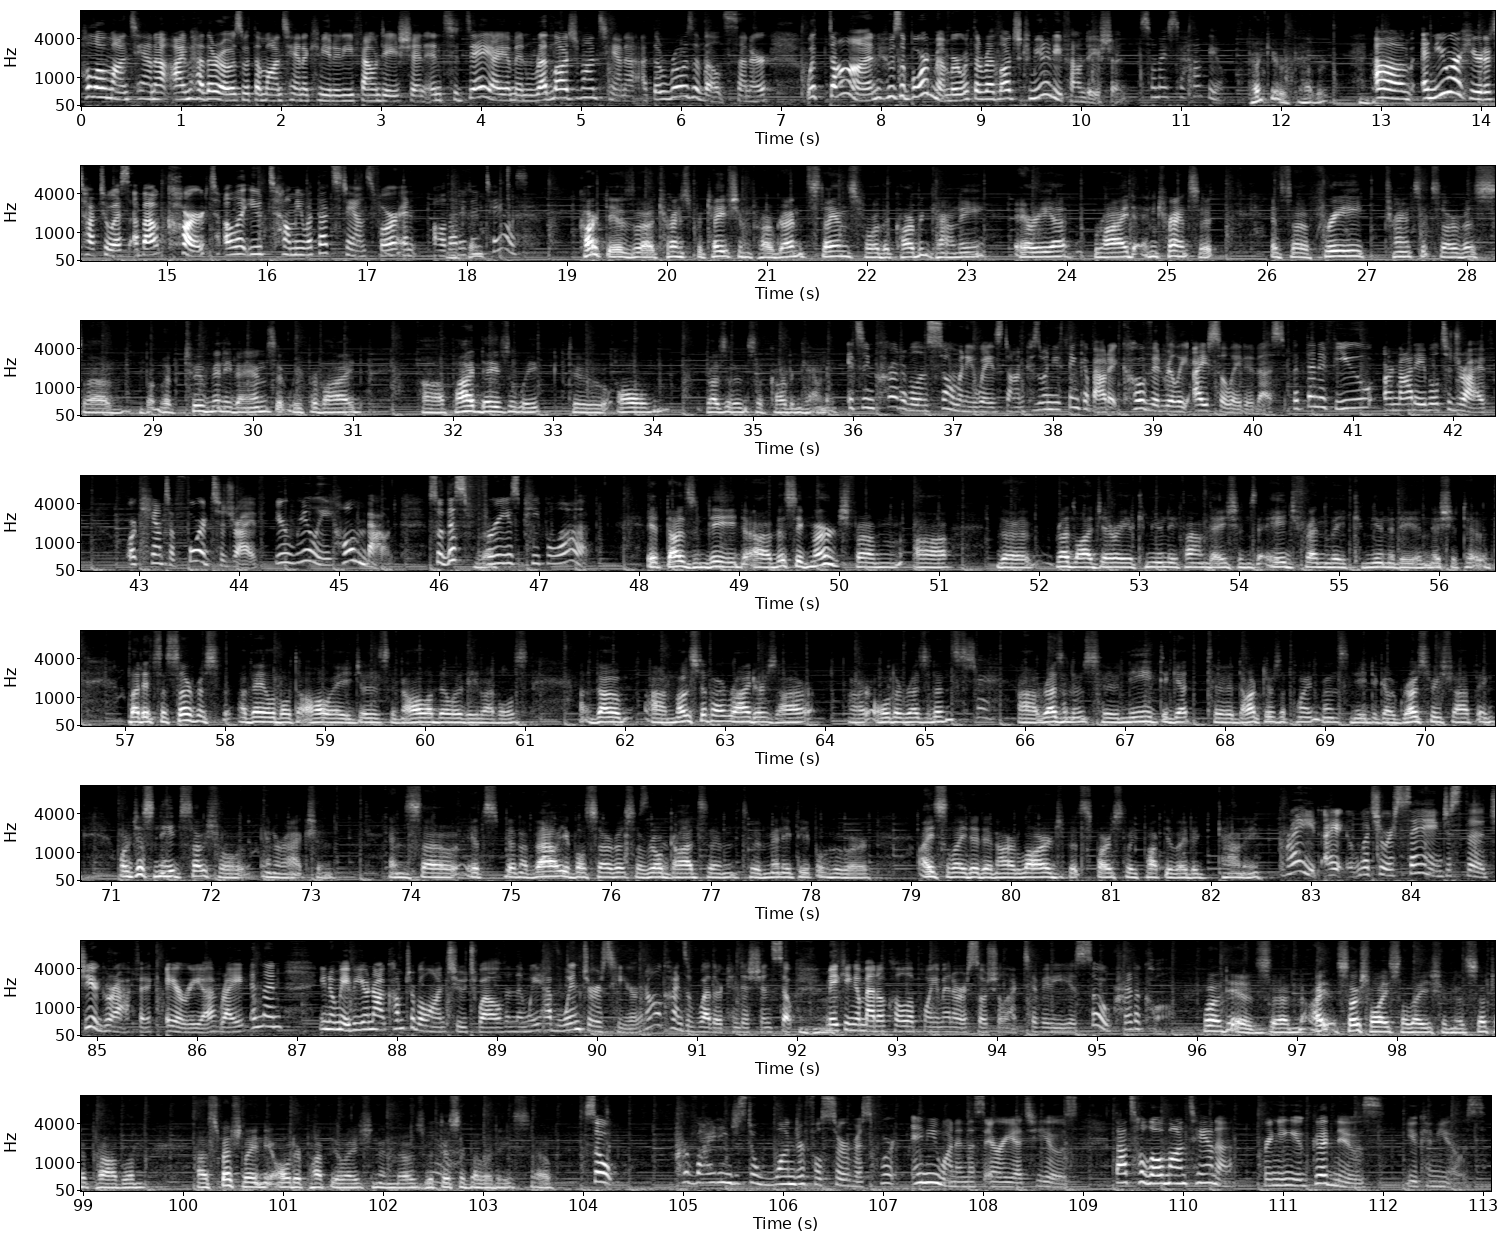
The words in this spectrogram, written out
Hello, Montana. I'm Heather Rose with the Montana Community Foundation, and today I am in Red Lodge, Montana at the Roosevelt Center with Don, who's a board member with the Red Lodge Community Foundation. So nice to have you. Thank you, Heather. Um, and you are here to talk to us about CART. I'll let you tell me what that stands for and all that okay. it entails. CART is a transportation program. It stands for the Carbon County Area Ride and Transit it's a free transit service uh, with two minivans that we provide uh, five days a week to all residents of Carbon County. It's incredible in so many ways, Don, because when you think about it, COVID really isolated us. But then if you are not able to drive or can't afford to drive, you're really homebound. So this frees yeah. people up. It does indeed. Uh, this emerged from uh, the Red Lodge Area Community Foundation's Age-Friendly Community Initiative. But it's a service available to all ages and all ability levels, uh, though uh, most of our riders are, are older residents, sure. uh, residents who need to get to doctor's appointments, need to go grocery shopping, or just need social interaction. And so it's been a valuable service, a real godsend to many people who are isolated in our large but sparsely populated county. Right, I, what you were saying, just the geographic area, right? And then, you know, maybe you're not comfortable on 212 and then we have winters here and all kinds of weather conditions. So mm -hmm. making a medical appointment or a social activity is so critical. Well, it is. And I, social isolation is such a problem, especially in the older population and those with yeah. disabilities. So. So providing just a wonderful service for anyone in this area to use. That's Hello Montana, bringing you good news you can use.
